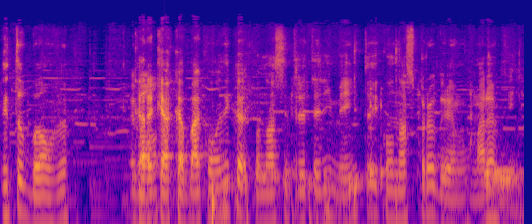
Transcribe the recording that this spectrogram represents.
Muito bom, viu? o cara bom. quer acabar com, única, com o nosso entretenimento e com o nosso programa. Maravilha.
